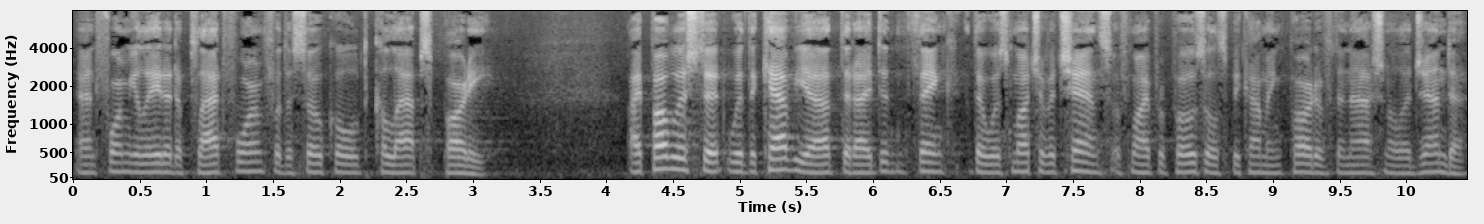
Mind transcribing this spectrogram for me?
and formulated a platform for the so called Collapse Party. I published it with the caveat that I didn't think there was much of a chance of my proposals becoming part of the national agenda.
